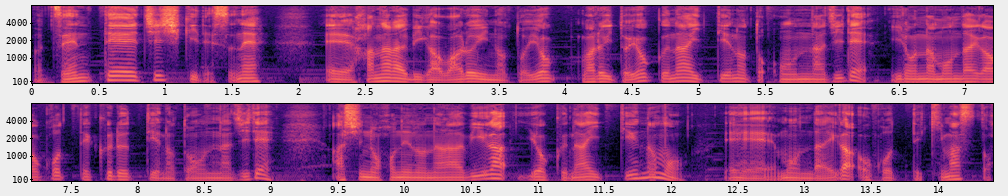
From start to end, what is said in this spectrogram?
前提知識ですね。えー、歯並びが悪いのとよ悪いと良くないっていうのと同じでいろんな問題が起こってくるっていうのと同じで足の骨の並びが良くないっていうのも、えー、問題が起こってきますと。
